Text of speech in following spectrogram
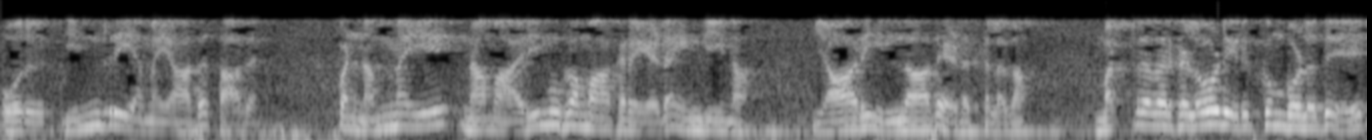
ஒரு இன்றியமையாத சாதனை. இப்ப நம்மையே நாம அறிமுகமாகிற இடம் எங்கினா யாரும் இல்லாத இடத்துலதான். மற்றவர்களோடு இருக்கும் பொழுது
